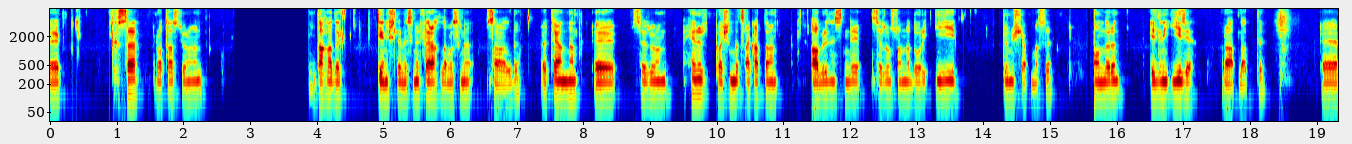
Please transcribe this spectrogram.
e, kısa rotasyonunun daha da genişlemesini, ferahlamasını sağladı. Öte yandan e, sezonun henüz başında sakatlanan Abrenes'in de sezon sonuna doğru iyi dönüş yapması onların elini iyice rahatlattı. E,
